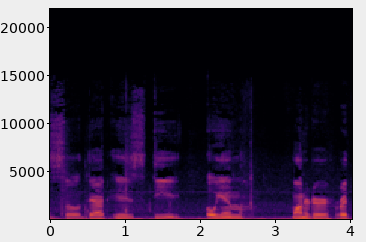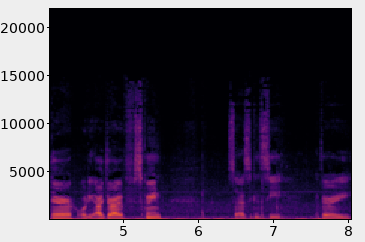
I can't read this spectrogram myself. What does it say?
so that is the OEM monitor right there or the iDrive screen. So as you can see very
